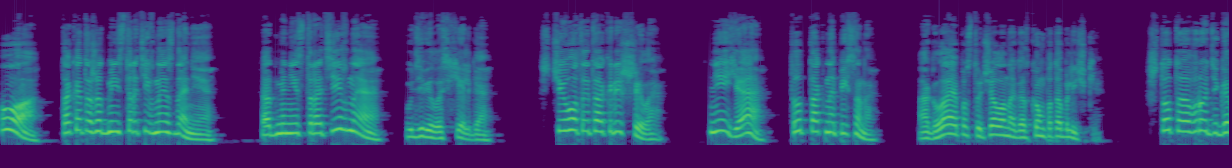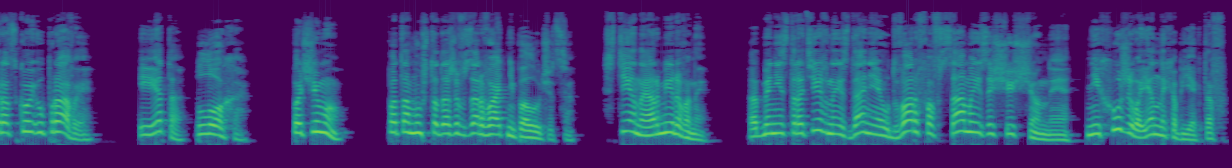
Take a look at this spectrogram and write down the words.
«О, так это же административное здание». «Административное?» — удивилась Хельга. «С чего ты так решила?» «Не я. Тут так написано». Аглая постучала ноготком по табличке. «Что-то вроде городской управы. И это плохо. Почему? Потому что даже взорвать не получится. Стены армированы. Административные здания у дварфов самые защищенные, не хуже военных объектов.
